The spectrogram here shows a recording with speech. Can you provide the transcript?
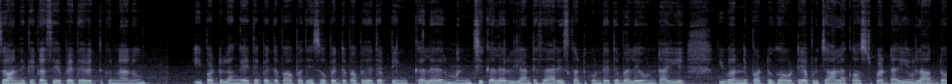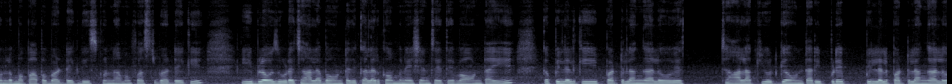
సో అందుకే కాసేపు అయితే వెతుకున్నాను. ఈ పట్టు లంగా అయితే పెద్ద పాపది. సో పెద్ద పాపది అయితే పింక్ కలర్. మంచి కలర్. ఇలాంటి శారీస్ కట్టుకుంటే అయితే భలే ఉంటాయి. ఇవన్నీ పట్టు కాబట్టి అప్పుడు చాలా కాస్ట్ పడ్డాయి. లాక్డౌన్లో మా పాప బర్త్డేకి తీసుకున్నాము ఫస్ట్ బర్త్డేకి. ఈ బ్లౌజ్ కూడా చాలా బాగుంటుంది. కలర్ కాంబినేషన్స్ అయితే బాగుంటాయి. ఇంకా పిల్లలకి పట్టు లంగాలు చాలా క్యూట్గా ఉంటారు. ఇప్పుడే పిల్లలు పట్టు లంగాలు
